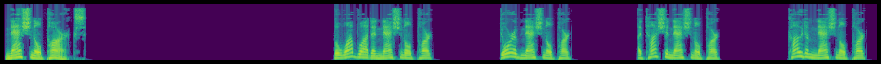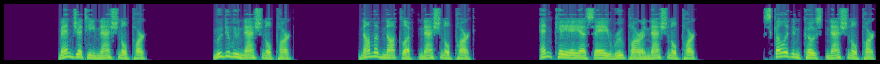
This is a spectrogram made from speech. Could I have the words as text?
National parks Bwabwata National Park Dorob National Park Etosha National Park Khaudum National Park Mangetti National Park Mudumu National Park Namib Naukluft National Park Nkasa Rupara National Park Skeleton Coast National Park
